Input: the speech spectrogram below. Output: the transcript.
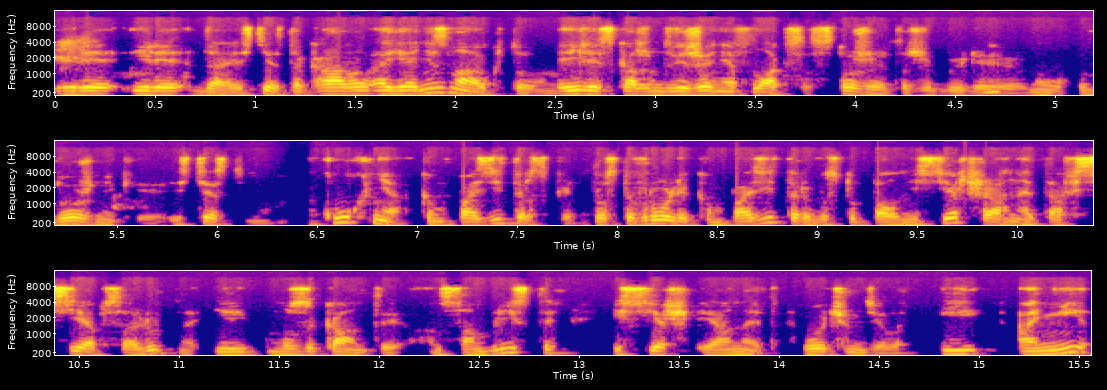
Или, или, да, естественно. А, а я не знаю, кто он. Или, скажем, движение Флаксос, тоже это же были ну, художники, естественно. Кухня композиторская. Просто в роли композитора выступал не Серж и Анет, а все абсолютно, и музыканты, ансамблисты, и Серж и Анет. Вот в чем дело. И они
